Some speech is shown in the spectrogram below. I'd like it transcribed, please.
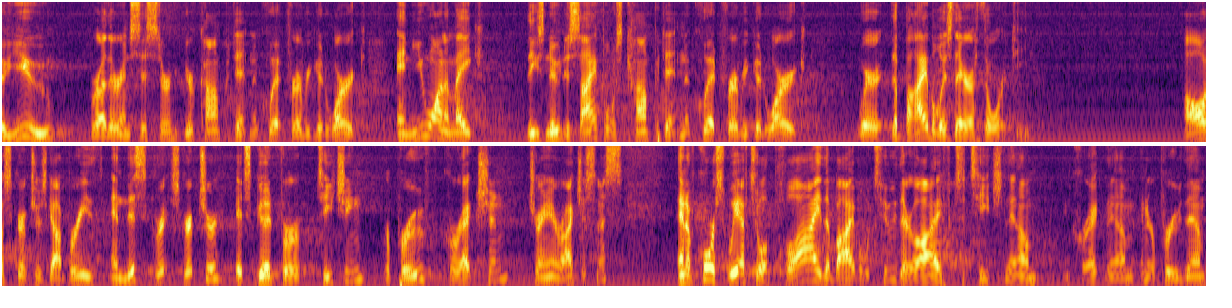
you, brother and sister, you're competent and equipped for every good work, and you want to make these new disciples competent and equipped for every good work where the Bible is their authority. All scriptures God breathed, and this scripture, it's good for teaching, reproof, correction, training in righteousness. And of course, we have to apply the Bible to their life to teach them and correct them and reprove them.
